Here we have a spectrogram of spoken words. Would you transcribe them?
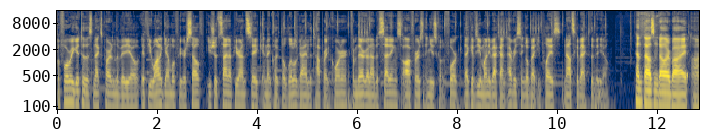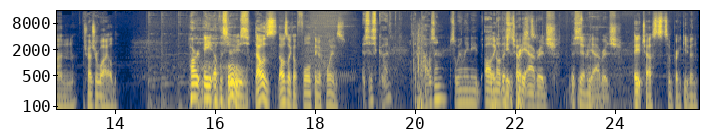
Before we get to this next part in the video, if you want to gamble for yourself, you should sign up here on Stake and then click the little guy in the top right corner. From there, go down to settings, offers, and use code FORK. That gives you money back on every single bet you place. Now let's get back to the video. $10,000 buy on Treasure Wild. Part eight of the Ooh, series. that was that was like a full thing of coins. Is this good? A thousand? So we only need. Oh Like no, this is pretty average. This is Yeah. pretty average. Eight chests to break even.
